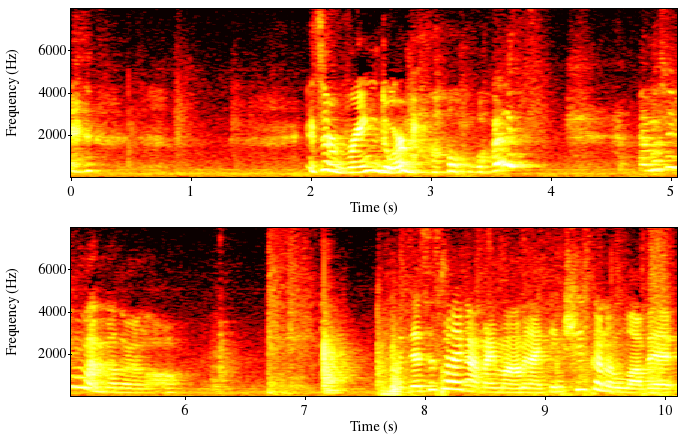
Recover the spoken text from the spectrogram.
It's a ring doorbell. what? That must be from my mother-in-law. This is what I got my mom, and I think she's gonna love it.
